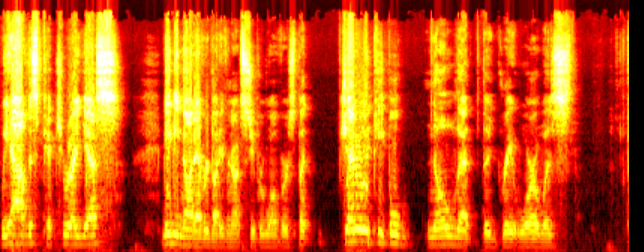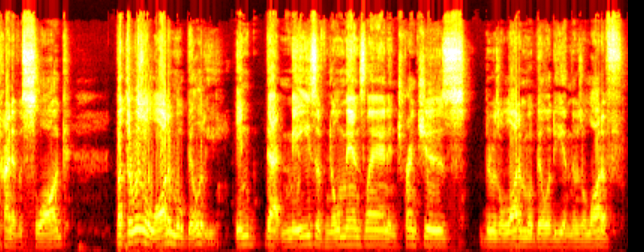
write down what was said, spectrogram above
we have this picture, I guess. Maybe not everybody, we're not super well versed, but generally people know that the Great War was kind of a slog. But there was a lot of mobility in that maze of no man's land and trenches. There was a lot of mobility, and there was a lot of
